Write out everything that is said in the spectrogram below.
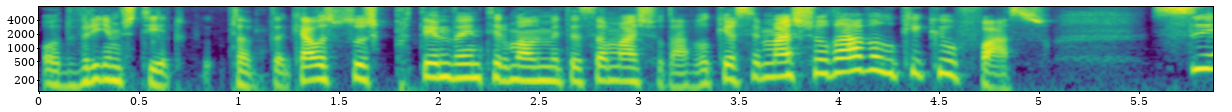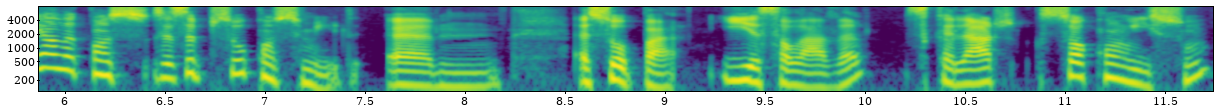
ou deveríamos ter, portanto, aquelas pessoas que pretendem ter uma alimentação mais saudável. Quer ser mais saudável, o que é que eu faço? Se, ela, se essa pessoa consumir um, a sopa e a salada, se calhar só com isso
